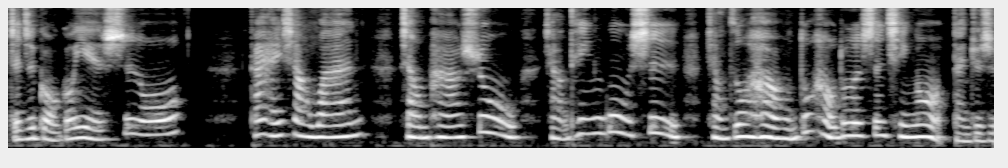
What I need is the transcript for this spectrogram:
这只狗狗也是哦，它还想玩，想爬树，想听故事，想做好多好多的事情哦，但就是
